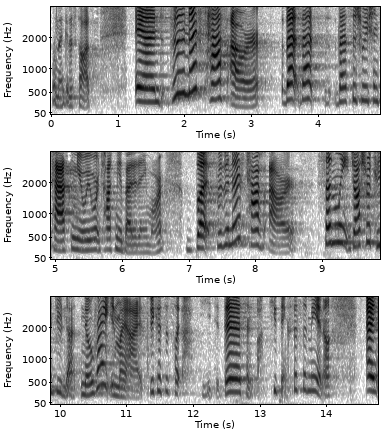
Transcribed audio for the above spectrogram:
negative thoughts. And for the next half hour, that, that, that situation passed, and you know, we weren't talking about it anymore. But for the next half hour, suddenly Joshua could do no, no right in my eyes because it's like, oh, he did this, and oh, he thinks this of me. And, oh. and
